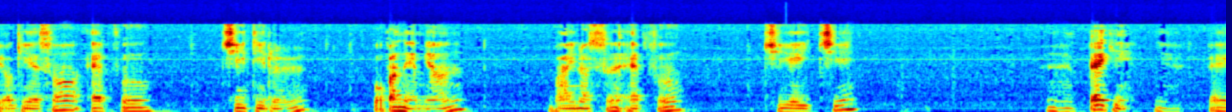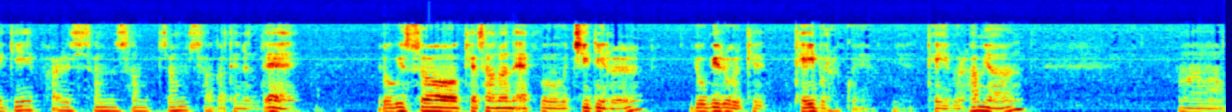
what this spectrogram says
여기에서 fgd를 뽑아내면 마이너스 fgh 예, 빼기 예, 빼기 833.4가 되는데 여기서 계산한 FGD를 여기로 이렇게 대입을 할 거예요. 예, 대입을 하면 어,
